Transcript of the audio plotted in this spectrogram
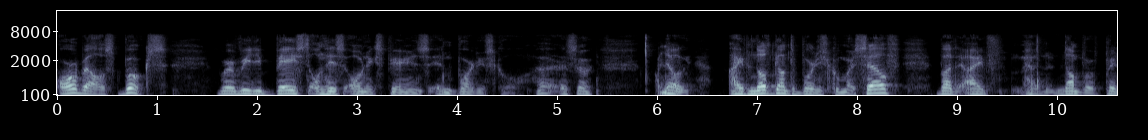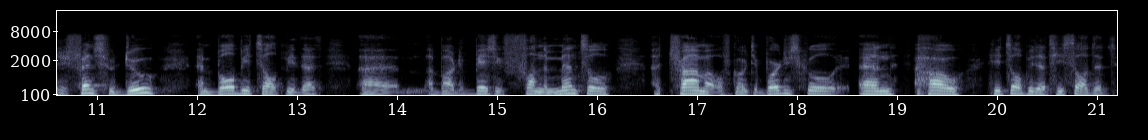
Orwell's books were really based on his own experience in boarding school. Uh, so, no, I've not gone to boarding school myself, but I've had a number of British friends who do. And Bowlby told me that uh, about the basic fundamental uh, trauma of going to boarding school and how he told me that he thought that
